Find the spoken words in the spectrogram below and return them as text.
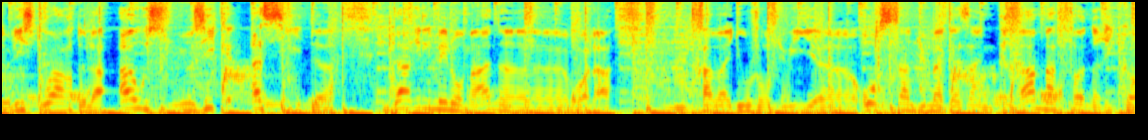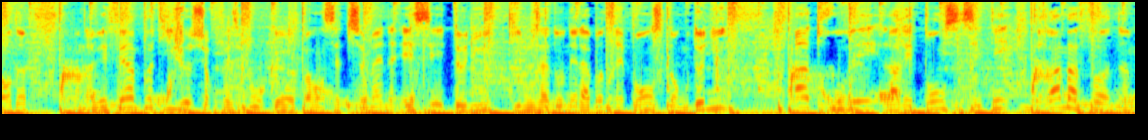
de l'histoire de la house music acide. Daryl Meloman, voilà, travaille aujourd'hui euh, au sein du magasin Gramophone Record. On avait fait un petit jeu sur Facebook euh, pendant cette semaine et c'est Denis qui nous a donné la bonne réponse. Donc Denis a trouvé la réponse, c'était Gramophone.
